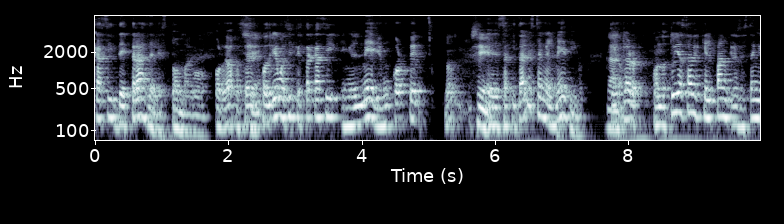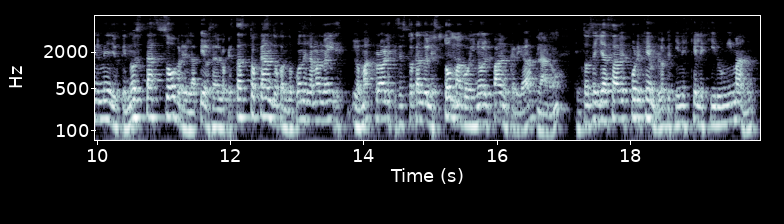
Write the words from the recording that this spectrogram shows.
casi detrás del estómago, por debajo. O sea, Sí. podríamos decir que está casi en el medio, un corte, ¿no? Sí. El sagital está en el medio. Claro. Claro. claro, cuando tú ya sabes que el páncreas está en el medio, que no está sobre la piel, o sea, lo que estás tocando cuando pones la mano ahí, lo más probable es que estés tocando el estómago y no el páncreas. Claro. Entonces ya sabes, por ejemplo, que tienes que elegir un imán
